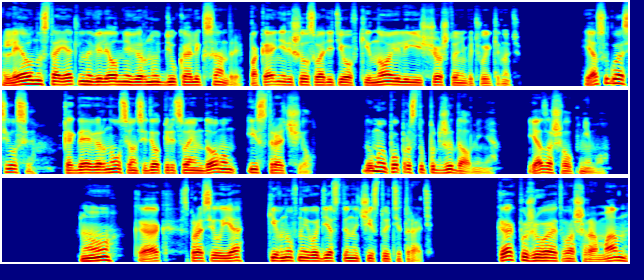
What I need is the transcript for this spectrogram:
Лео настоятельно велел мне вернуть Дюка Александре, пока я не решил сводить его в кино или еще что-нибудь выкинуть. Я согласился. Когда я вернулся, он сидел перед своим домом и строчил. Думаю, попросту поджидал меня. Я зашел к нему. «Ну, как?» — спросил я, кивнув на его девственно чистую тетрадь. «Как поживает ваш роман?»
